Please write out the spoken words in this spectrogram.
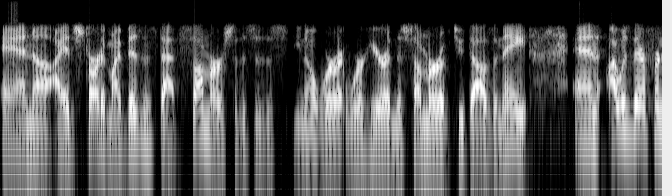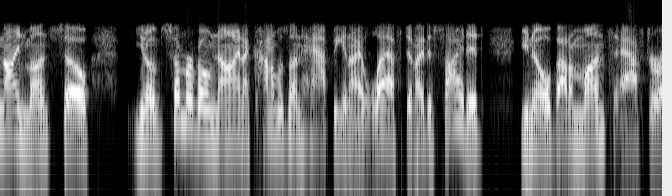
and uh, I had started my business that summer. So this is this, you know, we're we're here in the summer of 2008, and I was there for nine months. So you know, summer of 09, I kind of was unhappy and I left. And I decided, you know, about a month after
